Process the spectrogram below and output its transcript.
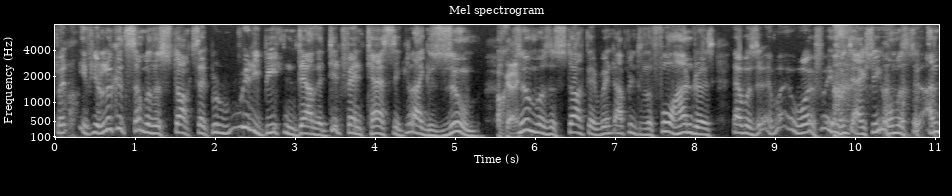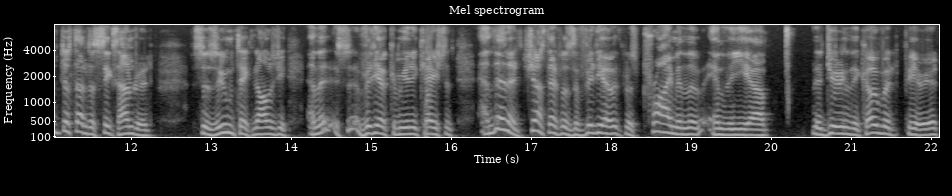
But if you look at some of the stocks that were really beaten down, that did fantastic, like Zoom. Okay. Zoom was a stock that went up into the 400s. That was it was actually almost just under 600 so Zoom technology, and then video communications, and then it just that was the video. It was prime in the in the. Uh, the, during the COVID period,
